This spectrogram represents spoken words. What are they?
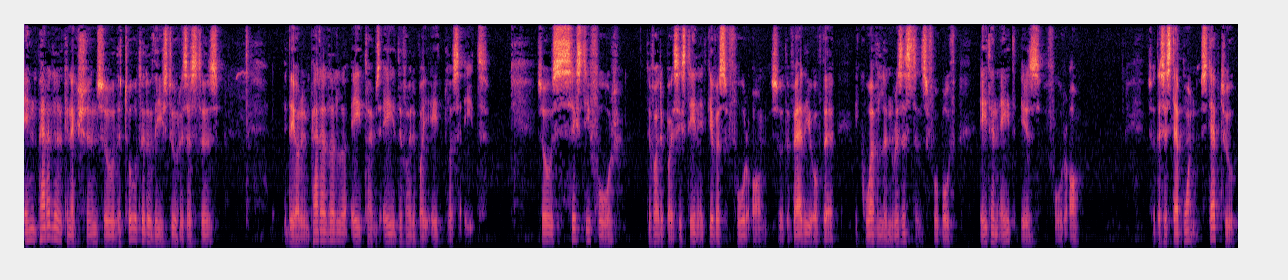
in parallel connection, so the total of these two resistors they are in parallel 8 times 8 divided by 8 plus 8 so 64 divided by 16 it gives us 4 ohm. So the value of the equivalent resistance for both 8 and 8 is 4 ohm. So this is step 1 step 2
